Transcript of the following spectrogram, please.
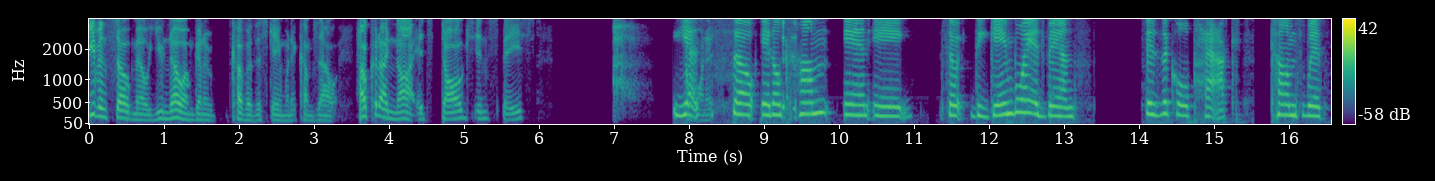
even so, Mel, you know I'm gonna cover this game when it comes out. How could I not? It's dogs in space. Yes, it. so it'll come in a so the Game Boy Advance physical pack comes with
